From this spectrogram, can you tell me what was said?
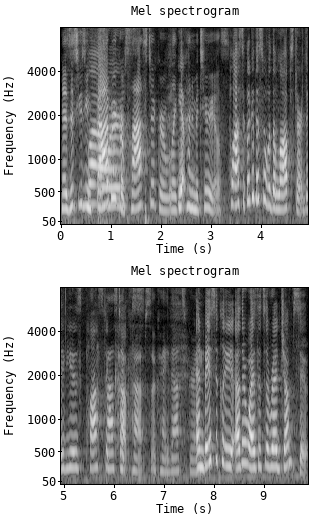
Now, is this using flowers. fabric or plastic or like yep. what kind of materials? Plastic. Look at this one with the lobster. They've used plastic, plastic cups. cups. Okay, that's great. And basically, otherwise, it's a red jumpsuit.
